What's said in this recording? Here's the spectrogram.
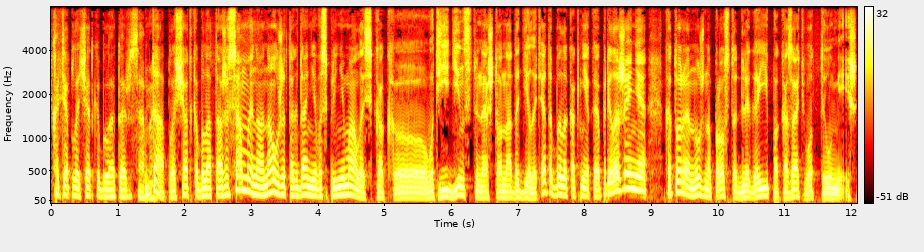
Хотя площадка была та же самая. Да, площадка была та же самая, но она уже тогда не воспринималась как э, вот единственное, что надо делать это было как некое приложение, которое нужно просто для ГАИ показать, вот ты умеешь.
